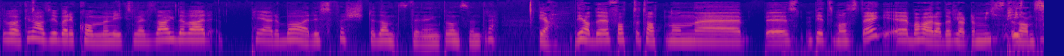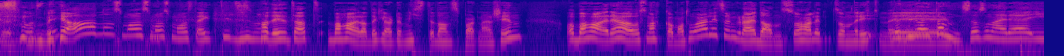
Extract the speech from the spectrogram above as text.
Det var ikke noe at vi bare kom en hvilken som helst dag. Det var Per og Bares første dansetrening på dansesenteret. Ja. De hadde fått tatt noen uh, bitte små steg. Eh, Bahar hadde klart å miste danse... Ja, noen små, små, små steg. Hadde de tatt Bahar hadde klart å miste dansepartneren sin, Og Bahare har jo snakka om at hun er litt sånn glad i dans og har litt sånn rytmer Ja, hun har jo i dansa sånn her eh, i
